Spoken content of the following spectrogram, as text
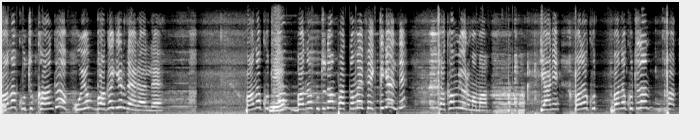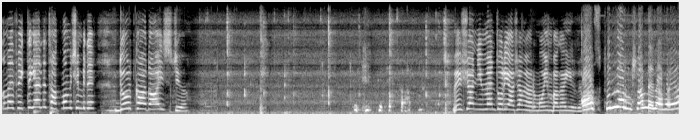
bana kutu kanka oyun bug'a girdi herhalde. Bana kutudan Niye? bana kutudan patlama efekti geldi. Takamıyorum ama. Yani bana kut bana kutudan patlama efekti geldi. Takmam için bir de 4K daha istiyor. Ve şu an inventory'yi açamıyorum. Oyun bug'a girdi. Aa spin varmış lan bedava ya.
